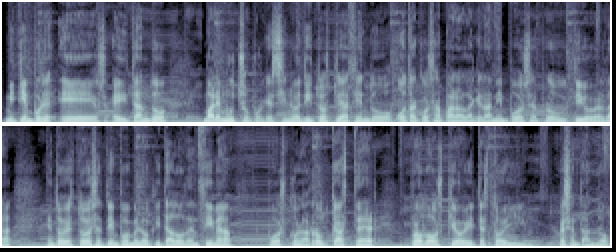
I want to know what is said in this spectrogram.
Mi tiempo eh, editando vale mucho, porque si no edito estoy haciendo otra cosa para la que también puedo ser productivo, ¿verdad? Entonces todo ese tiempo me lo he quitado de encima, pues con la Roadcaster Pro 2 que hoy te estoy presentando.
